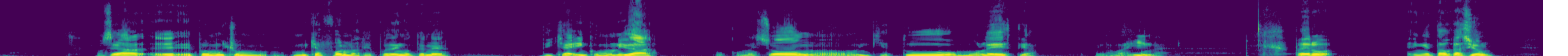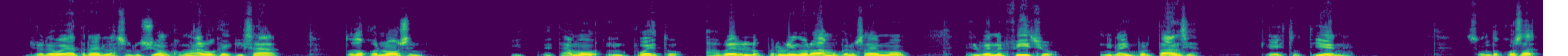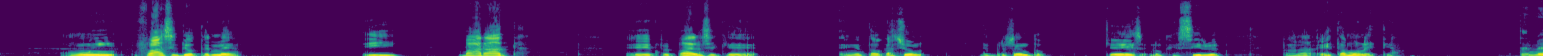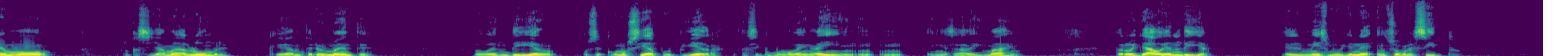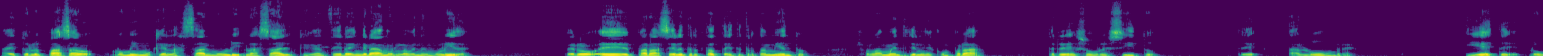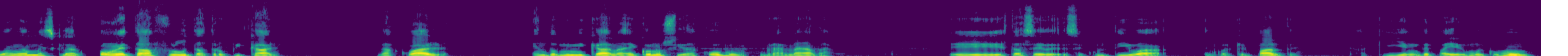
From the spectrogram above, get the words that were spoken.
O sea, eh, es por mucho, muchas formas que pueden obtener dicha incomunidad, o comezón, o inquietud, o molestia en la vagina. Pero en esta ocasión, yo le voy a traer la solución con algo que quizá todos conocen y estamos impuestos a verlo, pero lo ignoramos, que no sabemos el beneficio ni la importancia que esto tiene. Son dos cosas muy fáciles de obtener y baratas. Eh, prepárense que en esta ocasión les presento qué es lo que sirve para esta molestia. Tenemos lo que se llama la lumbre, que anteriormente lo vendían o se conocía por piedra, así como lo ven ahí en, esa imagen. Pero ya hoy en día, el mismo viene en sobrecito. A esto le pasa lo mismo que la sal, la sal que antes era en grano, la venden molida. Pero eh, para hacer este, este tratamiento, solamente tienen que comprar tres sobrecitos de alumbre. Y este lo van a mezclar con esta fruta tropical, la cual en Dominicana es conocida como granada. Eh, esta se, se, cultiva en cualquier parte. Aquí en este país es muy común.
